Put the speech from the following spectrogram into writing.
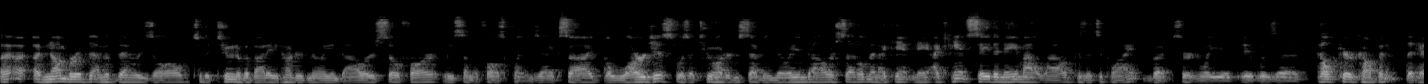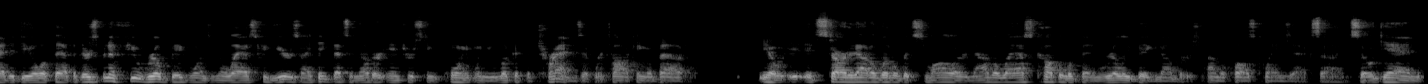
A, a number of them have been resolved to the tune of about eight hundred million dollars so far, at least on the False Claims Act side. The largest was a two hundred and seventy million dollar settlement. I can't name I can't say the name out loud because it's a client, but certainly it, it was a healthcare company that had to deal with that. But there's been a few real big ones in the last few years, and I think that's another interesting point when you look at the trends that we're talking about you know, it, it, started out a little bit smaller. Now the last couple have been really big numbers on the False Claims Act side. So again,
